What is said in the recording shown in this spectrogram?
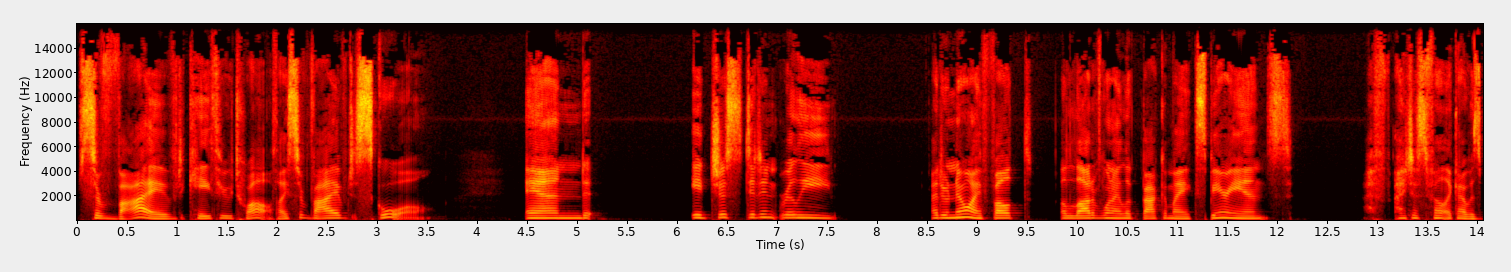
survived K through 12. I survived school. And it just didn't really, I don't know, I felt a lot of when I look back at my experience, I, just felt like I was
